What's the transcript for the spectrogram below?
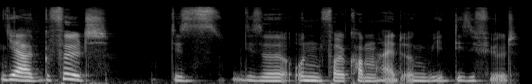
ja, gefüllt, dieses, diese Unvollkommenheit irgendwie, die sie fühlt.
